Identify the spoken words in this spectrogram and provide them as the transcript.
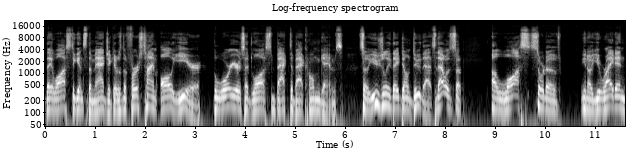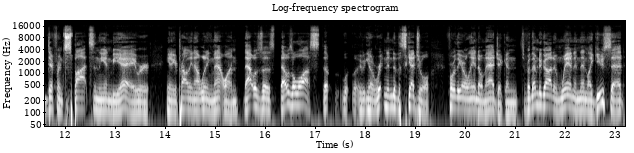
They lost against the Magic. It was the first time all year the Warriors had lost back-to-back home games. So usually they don't do that. So that was a, a loss sort of, you know, you write in different spots in the NBA where, you know, you're probably not winning that one. That was a that was a loss you know, written into the schedule for the Orlando Magic and for them to go out and win and then like you said,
